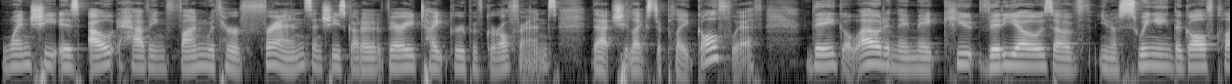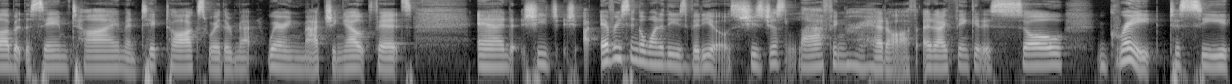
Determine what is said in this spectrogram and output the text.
When she is out having fun with her friends, and she's got a very tight group of girlfriends that she likes to play golf with, they go out and they make cute videos of, you know, swinging the golf club at the same time and TikToks where they're ma- wearing matching outfits and she, she, every single one of these videos she's just laughing her head off. And i think it is so great to see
